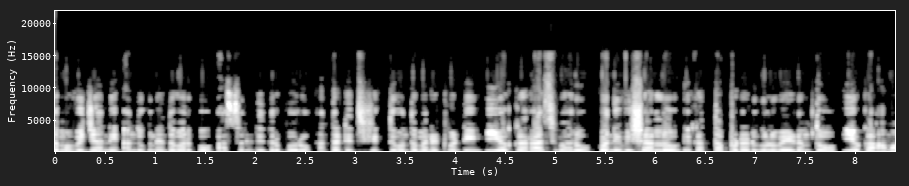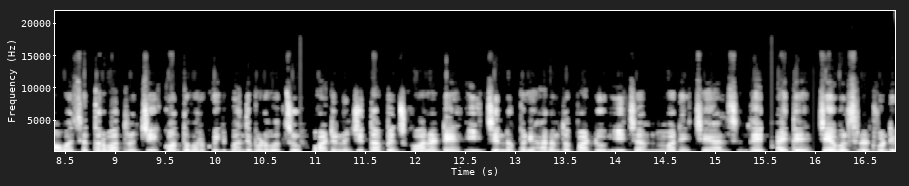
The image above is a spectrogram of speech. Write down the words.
తమ విజయాన్ని అందుకునేంత వరకు అస్సలు నిద్రపోరు. అంతటి శక్తివంతమైనటువంటి ఈ యొక్క రాశి వారు కొన్ని విషయాల్లో ఇక తప్పడడుగులు వేయడంతో ఈ యొక్క అమావాస్య తర్వాత నుంచి కొంతవరకు ఇబ్బంది పడవచ్చు. వాటి నుంచి తప్పించుకోవాలంటే ఈ చిన్న పరిహారంతో పాటు ఈ జన్మని చేయాల్సిందే. అయితే చేయవలసినటువంటి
